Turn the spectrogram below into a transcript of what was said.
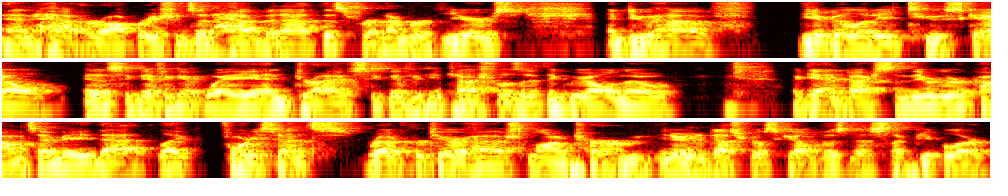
and have or operations that have been at this for a number of years and do have the ability to scale in a significant way and drive significant cash flows. I think we all know, again, back to some of the earlier comments I made, that like 40 cents rev per terahash long term in an industrial scale business, like people are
